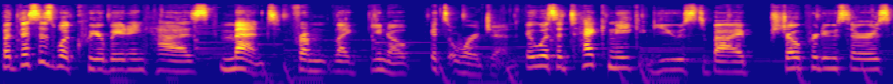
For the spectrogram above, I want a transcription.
But this is what queer baiting has meant from like, you know, its origin. It was a technique used by show producers,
